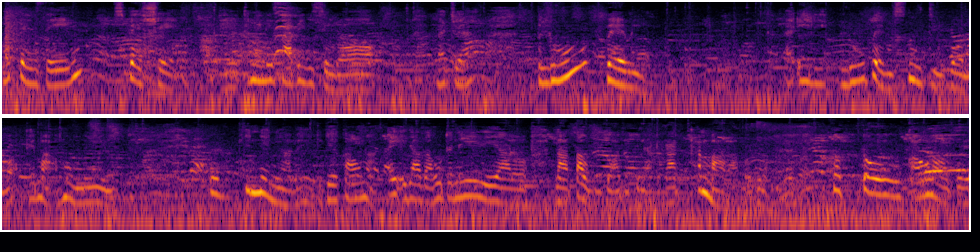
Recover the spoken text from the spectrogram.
ဝတ်ပင်စိန် special အဲခမင်းလေးစားပြီးပြီဆိုတော့ငါကြ blueberry အဲအေးလေ blueberry smoothie ပေါ့နော်အဲမှာအမှုန်လေးဟိုပြင်းနေနေရပဲတကယ်ကောင်းတာအဲ့အရာသာဟိုတနေ့တွေကတော့လာတောက်ပြီးသွားပြီခင်ဗျာတကထက်မာတာပေါ့သူတော်တော်ကောင်းတော့ကွယ်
